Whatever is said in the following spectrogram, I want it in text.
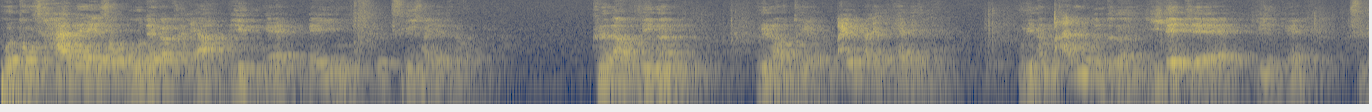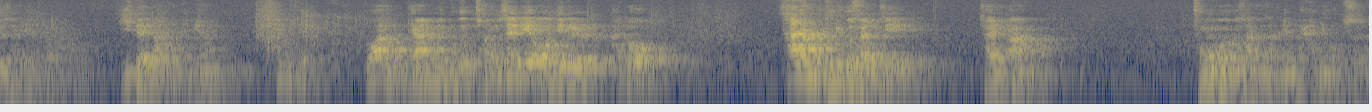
보통 4대에서 5대가 가야 미국의 메인 그 주류 사이에 들어갑니다. 그러나 우리는 우리는 어떻게 해요? 빨리빨리 해야 되잖아요. 우리는 많은 분들은 2대째 미국의 주류 사이에 들어가고 2대가 안 되면 3대. 또한 대한민국은 전 세계 어디를 가도 사람을 부리고 살지 자기가 종업원으로 사는 사람이 많이 없어요.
